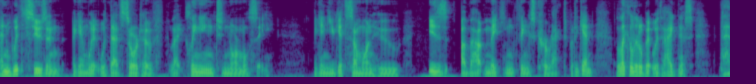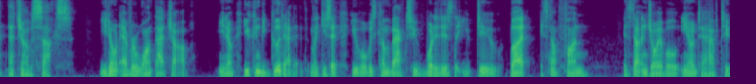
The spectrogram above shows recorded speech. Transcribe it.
And with Susan, again, with, with that sort of like clinging to normalcy, again, you get someone who is about making things correct. But again, like a little bit with Agnes, that, that job sucks. You don't ever want that job. You know, you can be good at it. Like you said, you always come back to what it is that you do, but it's not fun. It's not enjoyable, you know, to have to,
